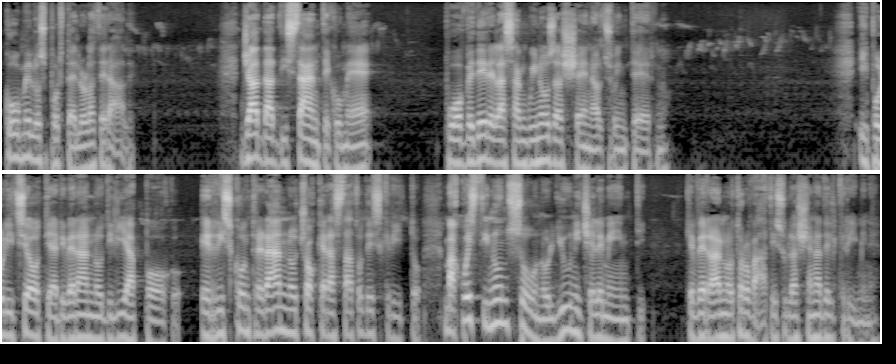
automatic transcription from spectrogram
come lo sportello laterale. Già da distante come è, può vedere la sanguinosa scena al suo interno. I poliziotti arriveranno di lì a poco e riscontreranno ciò che era stato descritto, ma questi non sono gli unici elementi che verranno trovati sulla scena del crimine.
